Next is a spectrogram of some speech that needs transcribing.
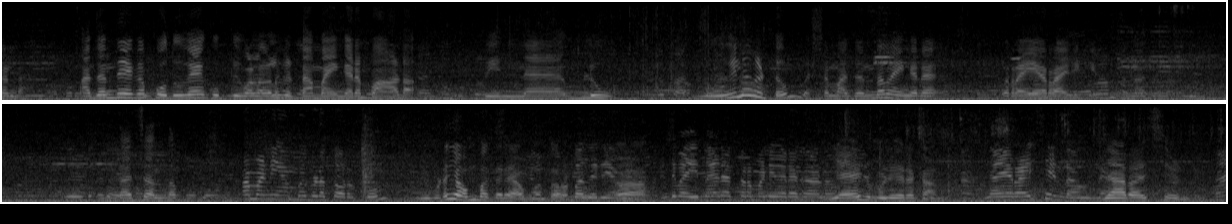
കണ്ട? അജന്തയൊക്കെ പൊതുവേ കുപ്പിവളകൾ കിട്ടാൻ ഭയങ്കര പാടാണ് പിന്നെ ബ്ലൂ ബ്ലൂയിൽ കിട്ടും. പക്ഷെ മജന്ത ഭയങ്കര റയറായിരിക്കും എന്താ ചന്തം? എത്ര മണിയാകുമ്പോ ഇവിടെ തുറക്കും? ഇവിടെ ഒമ്പതര ആകുമ്പോൾ തുറക്കും ഇത് വൈകുന്നേരം എത്ര മണി വരെ കാണും? ഏഴ് മണി വരെ കാണും ഞായറാഴ്ച ഉണ്ടാവില്ല? ഞായറാഴ്ച ഉണ്ട് ആ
